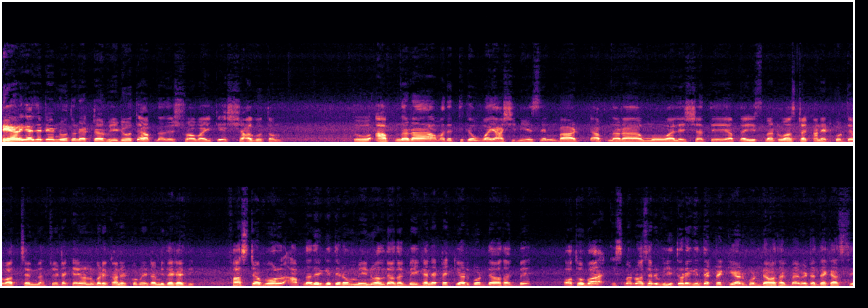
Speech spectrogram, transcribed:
ডেয়ার গ্যাজেটের নতুন একটা ভিডিওতে আপনাদের সবাইকে স্বাগতম। তো আপনারা আমাদের থেকে ওয়াই আশি নিয়েছেন বাট আপনারা মোবাইলের সাথে আপনার স্মার্ট ওয়াচটা কানেক্ট করতে পারছেন না। তো এটা কেমন করে কানেক্ট করবেন এটা আমি দেখাই দিই। ফার্স্ট অফ অল আপনাদের কিন্তু এরকম ম্যানুয়াল দেওয়া থাকবে। এখানে একটা কিউআর কোড দেওয়া থাকবে, অথবা স্মার্ট ওয়াচের ভিতরে কিন্তু একটা কিউআর কোড দেওয়া থাকবে, আমি এটা দেখাচ্ছি।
